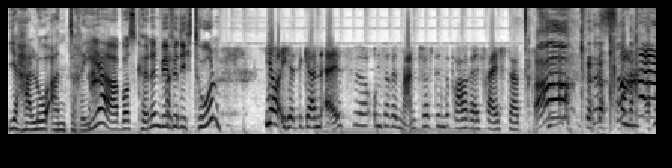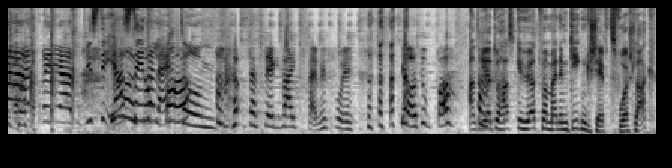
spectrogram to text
Ja, hallo Andrea, was können wir für dich tun? Ja, ich hätte gern Eis für unsere Mannschaft in der Brauerei Freistadt. Ah! Super, Andrea, du bist die Erste in der Leitung. Perfekt, nein, ich freue mich voll. Ja, super. Andrea, du hast gehört von meinem Gegengeschäftsvorschlag.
